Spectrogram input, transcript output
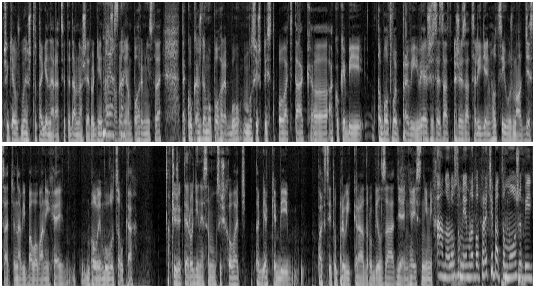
však ja už budem štvrtá generácia teda v našej rodine, No v našom rodinnom pohrebníctve, tak ku každému pohrebu musíš pristupovať tak, e, ako keby to bol tvoj prvý, vieš, že za, že za celý deň, hoci už mal 10 na vybavovaných, hej, poviem v úvodzovkách. Čiže k tej rodine sa musíš chovať tak, jak keby pak si to prvýkrát robil za deň, hej, s nimi. Áno, rozumiem, lebo pre teba to môže byť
